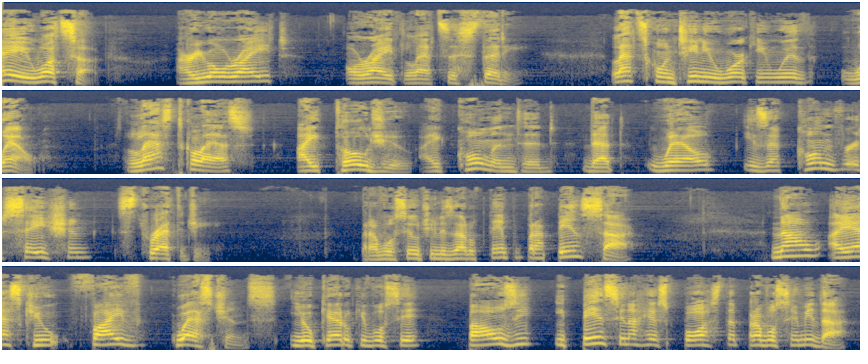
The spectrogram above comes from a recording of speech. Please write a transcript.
what's up? Are you alright? Alright, let's study. Let's continue working with well. Last class, I told you, I commented that well is a conversation strategy. Para você utilizar o tempo para pensar. Now I ask you five questions e eu quero que você pause e pense na resposta para você me dar.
